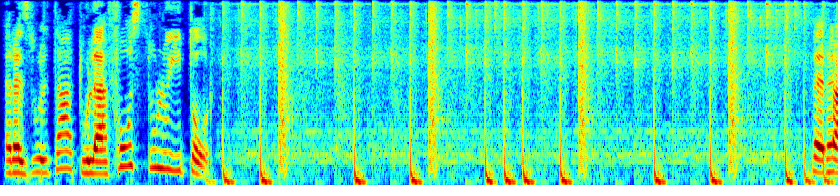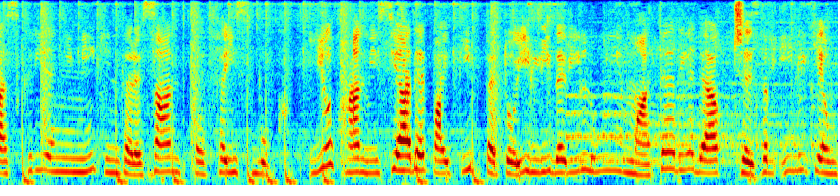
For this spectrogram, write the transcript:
Rezultatul a fost uluitor. Fără a scrie nimic interesant pe Facebook. Iohannis i-a depaitit pe toi liderii lumii în materie de acces ilic un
